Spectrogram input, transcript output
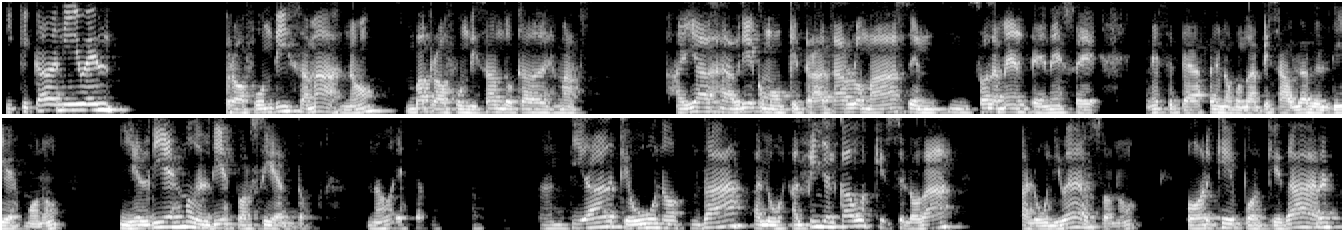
Y que cada nivel profundiza más, ¿no? Va profundizando cada vez más. Ahí habría como que tratarlo más en, solamente en ese, en ese terreno cuando empieza a hablar del diezmo, ¿no? Y el diezmo del 10%, ¿no? Esta, cantidad que uno da, al, fin y al cabo, que se lo da al universo, ¿no? ¿Por qué? Porque dar,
